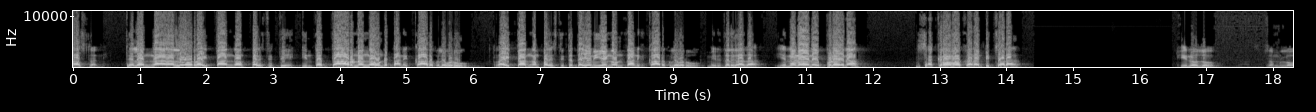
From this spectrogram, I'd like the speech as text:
రాష్ట్రాన్ని. తెలంగాణలో రైతాంగం పరిస్థితి ఇంత దారుణంగా ఉండటానికి కారకులు ఎవరు రైతాంగం పరిస్థితి దయనీయంగా ఉండటానికి కారకులు ఎవరు మీరిద్దరు కాదా? ఎన్నడైనా ఎప్పుడైనా సక్రమంగా కరెంట్ ఇచ్చారా? ఈరోజు రాష్ట్రంలో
